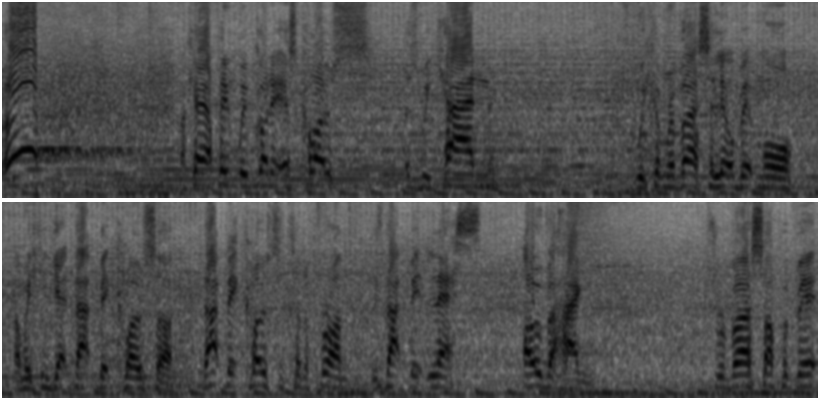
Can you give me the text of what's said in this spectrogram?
Oh! Okay, I think we've got it as close as we can. We can reverse a little bit more and we can get that bit closer. That bit closer to the front is that bit less overhang. Let's reverse up a bit.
